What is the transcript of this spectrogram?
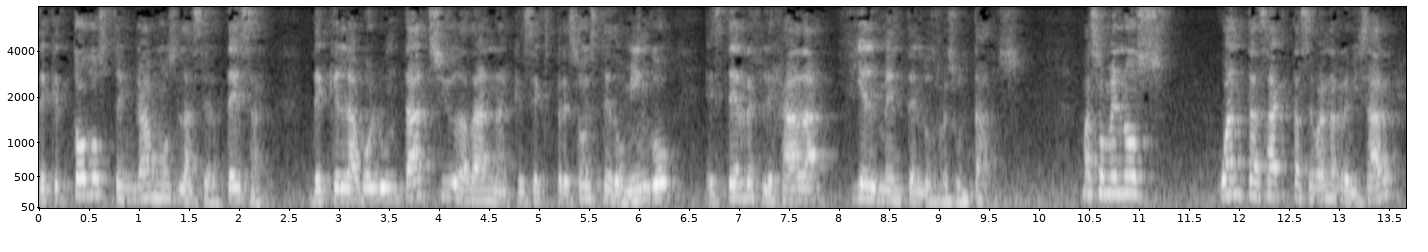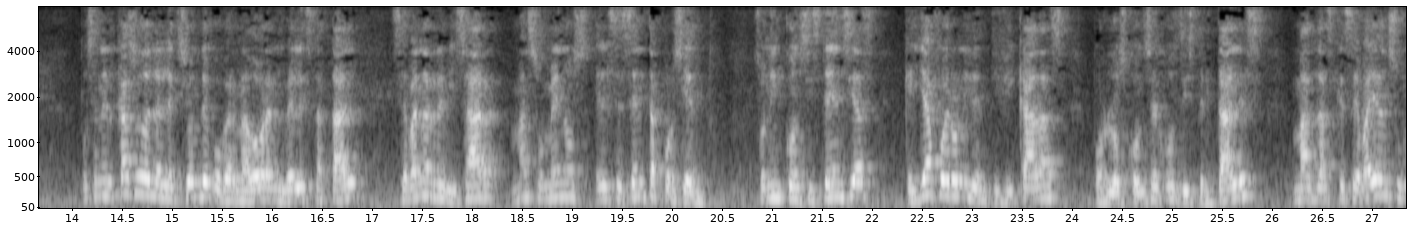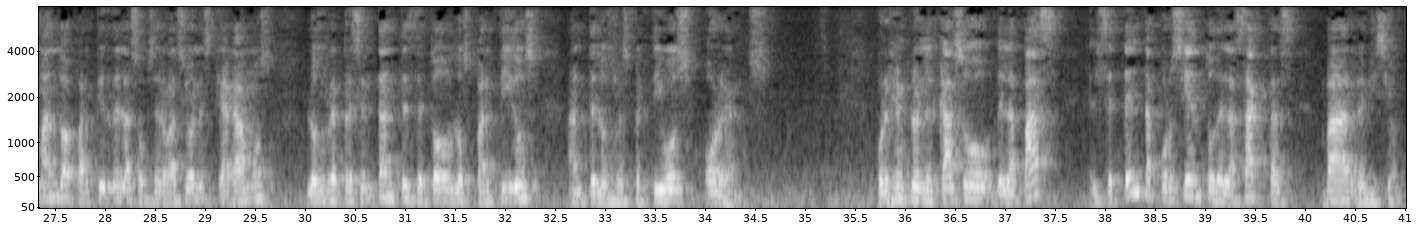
de que todos tengamos la certeza de que la voluntad ciudadana que se expresó este domingo esté reflejada fielmente en los resultados. Más o menos, ¿cuántas actas se van a revisar? Pues en el caso de la elección de gobernador a nivel estatal, se van a revisar más o menos el 60%. Son inconsistencias que ya fueron identificadas por los consejos distritales, más las que se vayan sumando a partir de las observaciones que hagamos los representantes de todos los partidos ante los respectivos órganos. Por ejemplo, en el caso de La Paz, el 70% de las actas va a revisión.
